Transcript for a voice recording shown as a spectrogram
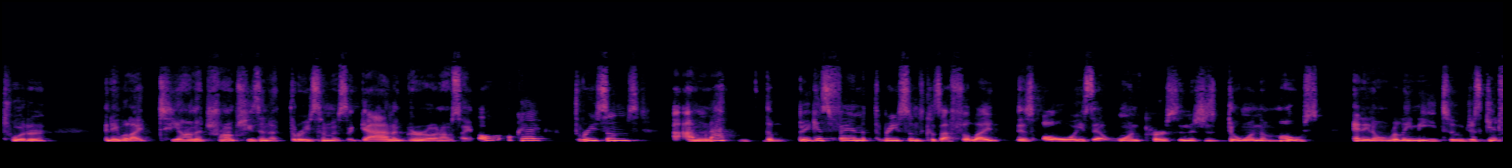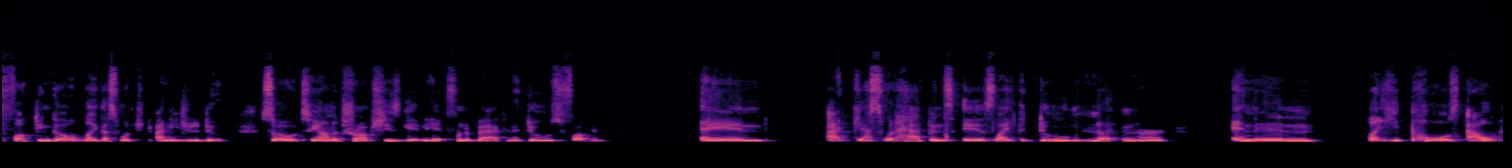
Twitter, and they were like, Teanna Trump, she's in a threesome. It's a guy and a girl. And I was like, oh, okay, threesomes. I'm not the biggest fan of threesomes because I feel like there's always that one person that's just doing the most and they don't really need to. Just get fucked and go. Like that's what I need you to do. So Teanna Trump, she's getting hit from the back and the dude's fucking. And I guess what happens is like the dude nutting her and then like he pulls out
